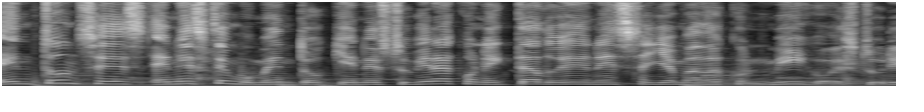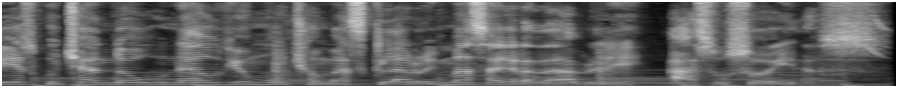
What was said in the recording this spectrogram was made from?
entonces, en este momento, quien estuviera conectado en esta llamada conmigo estaría escuchando un audio mucho más claro y más agradable a sus oídos.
